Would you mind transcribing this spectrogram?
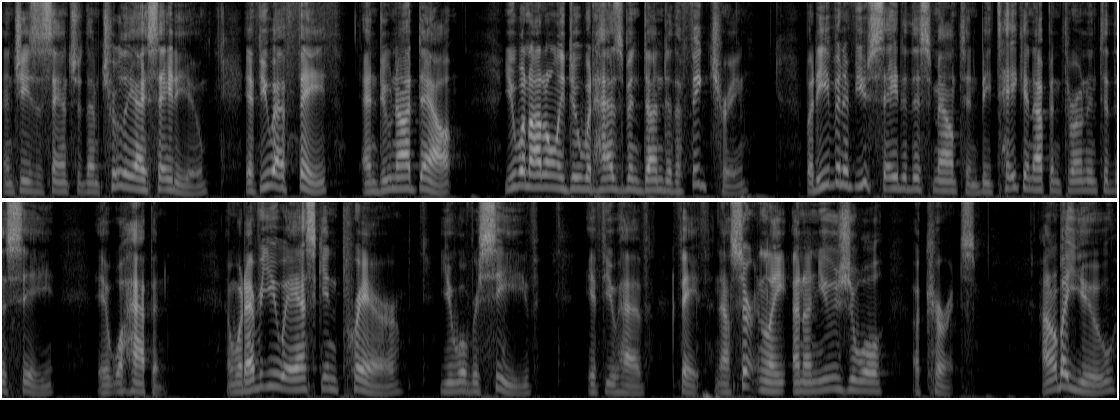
And Jesus answered them, Truly I say to you, if you have faith and do not doubt, you will not only do what has been done to the fig tree, but even if you say to this mountain, Be taken up and thrown into the sea, it will happen. And whatever you ask in prayer, you will receive if you have faith. Now, certainly an unusual occurrence. I don't know about you,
